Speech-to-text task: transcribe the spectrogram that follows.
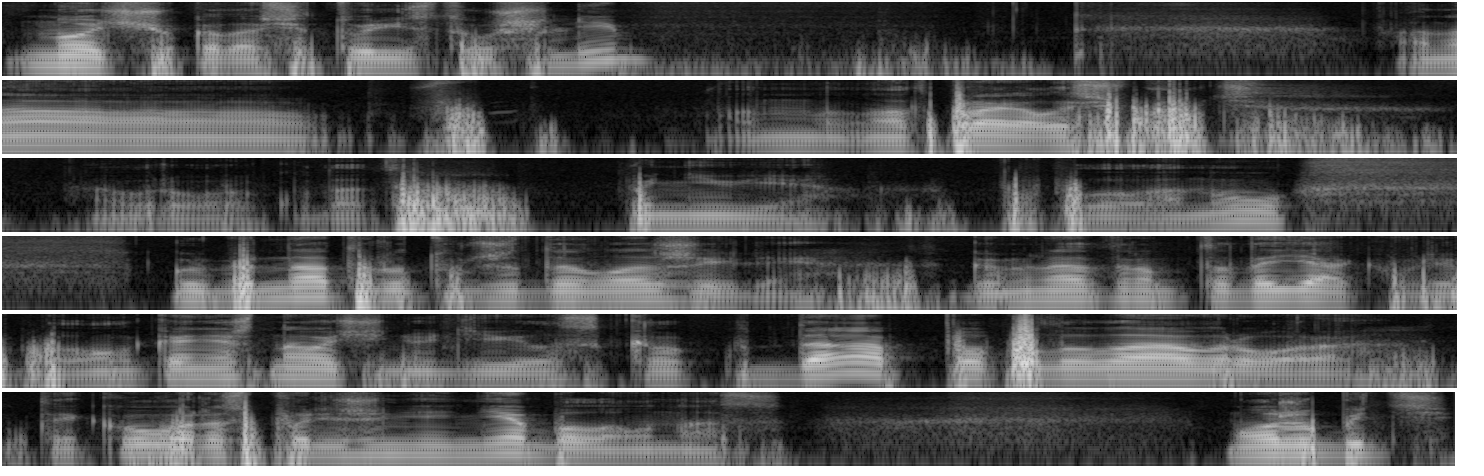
Ночью, когда все туристы ушли, она, она отправилась в путь. Аврора куда-то по Неве поплыла. Ну, губернатору тут же доложили. Губернатором тогда Яковлев был. Он, конечно, очень удивился. Сказал, куда поплыла Аврора? Такого распоряжения не было у нас. Может быть,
